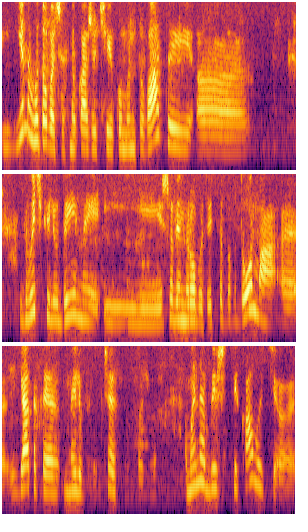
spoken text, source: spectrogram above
Я не готова, чесно кажучи, коментувати е, звички людини і що він робить у себе вдома. Е, Я таке не люблю, чесно скажу. Мене більш цікавить, е,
